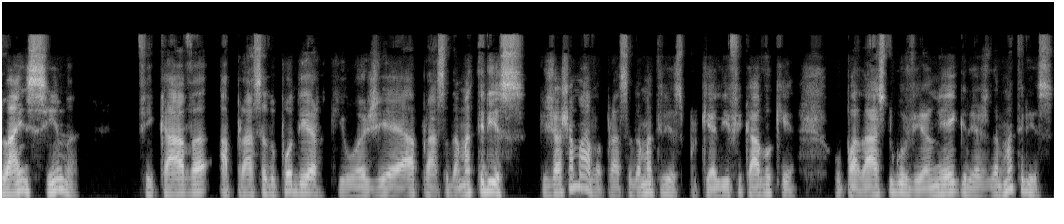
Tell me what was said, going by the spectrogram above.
Lá em cima ficava a Praça do Poder, que hoje é a Praça da Matriz, que já chamava Praça da Matriz, porque ali ficava o quê? O Palácio do Governo e a Igreja da Matriz,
